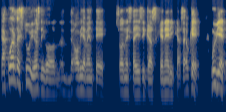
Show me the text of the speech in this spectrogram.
De acuerdo estudios, digo, obviamente son estadísticas genéricas. Ok, muy bien.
